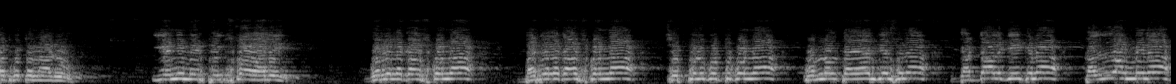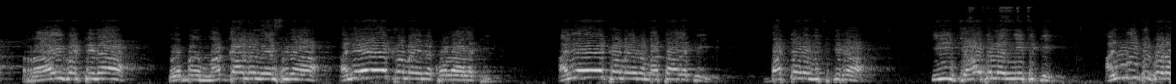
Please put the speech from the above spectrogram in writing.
బతుకుతున్నాడు. ఇవన్నీ మీరు తెలుసుకోవాలి. గొర్రెలు కాసుకున్నా బర్రెలు కాసుకున్నా చెప్పులు కుట్టుకున్నా కుండలు తయారు చేసిన గడ్డాలు గీకిన కళ్ళు అమ్మిన రాయి కొట్టిన మగ్గాలు వేసిన అనేకమైన కులాలకి అనేకమైన మతాలకి బట్టలు ఉతికిన ఈ జాతులన్నిటికీ అన్నిటి కూడా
